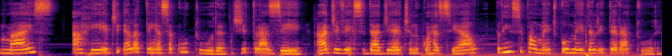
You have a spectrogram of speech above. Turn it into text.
mas a rede ela tem essa cultura de trazer a diversidade étnico-racial, principalmente por meio da literatura.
